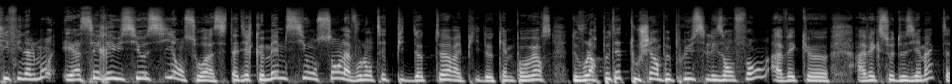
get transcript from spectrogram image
qui finalement est assez réussi aussi en soi. C'est-à-dire que même si on sent la volonté de Pete Docter et puis de Ken Powers de vouloir peut-être toucher un peu plus les enfants avec, euh, avec ce deuxième acte,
